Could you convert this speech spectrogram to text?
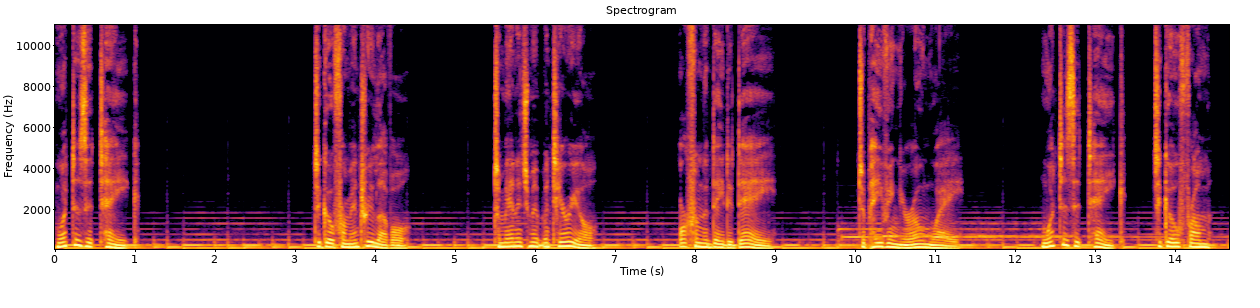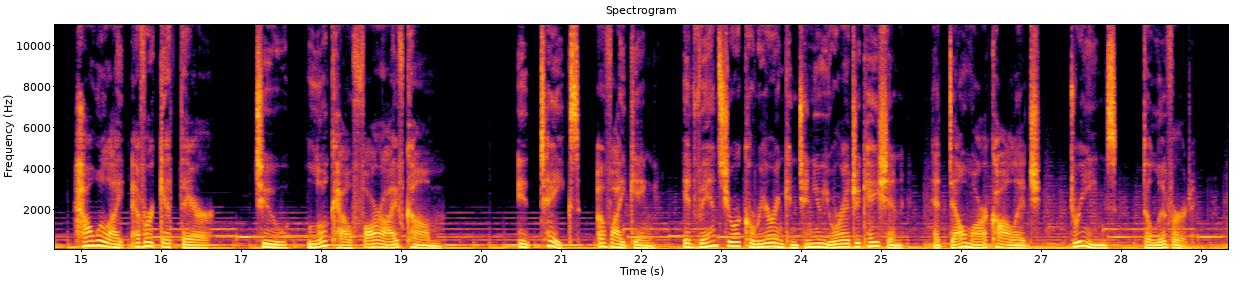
What does it take to go from entry level to management material, or from the day to day to paving your own way? What does it take to go from how will I ever get there to look how far I've come? It takes a Viking. Advance your career and continue your education at Del Mar College. Dreams delivered.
